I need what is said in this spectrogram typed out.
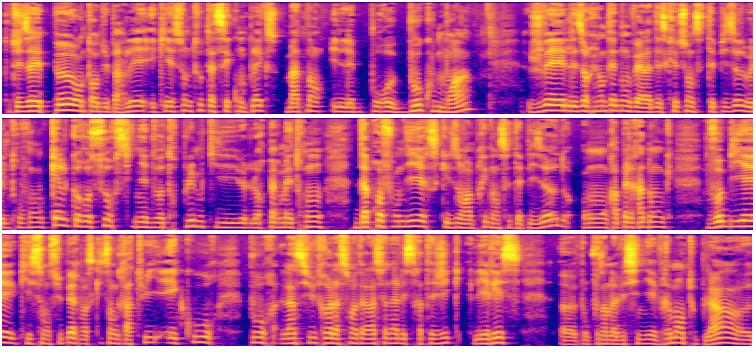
dont ils avaient peu entendu parler et qui est somme toute assez complexe. Maintenant, il l'est pour eux beaucoup moins. Je vais les orienter donc vers la description de cet épisode où ils trouveront quelques ressources signées de votre plume qui leur permettront d'approfondir ce qu'ils ont appris dans cet épisode. On rappellera donc vos billets qui sont super parce qu'ils sont gratuits et courts pour l'Institut de Relations Internationales et Stratégiques, l'IRIS, euh, donc vous en avez signé vraiment tout plein. Euh,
